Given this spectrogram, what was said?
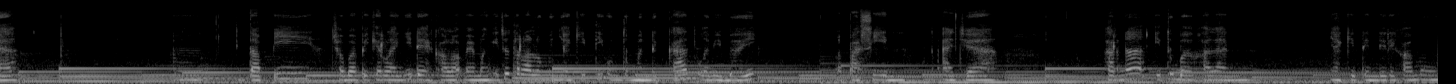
ya. Um, tapi coba pikir lagi deh kalau memang itu terlalu menyakiti untuk mendekat lebih baik lepasin aja. Karena itu bakalan nyakitin diri kamu.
